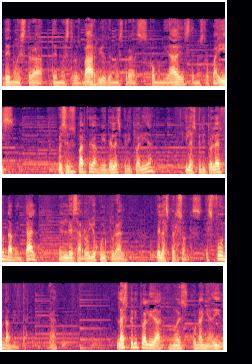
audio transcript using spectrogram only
de, nuestra, de nuestros barrios, de nuestras comunidades, de nuestro país. Pues eso es parte también de la espiritualidad. Y la espiritualidad es fundamental en el desarrollo cultural de las personas. Es fundamental. La espiritualidad no es un añadido,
